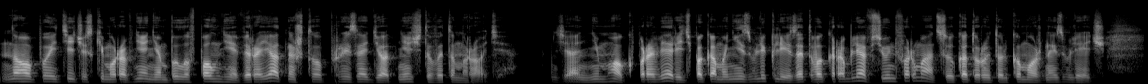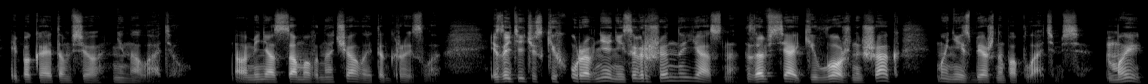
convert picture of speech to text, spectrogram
Но по этическим уравнениям было вполне вероятно, что произойдет нечто в этом роде. Я не мог проверить, пока мы не извлекли из этого корабля всю информацию, которую только можно извлечь, и пока я там все не наладил. Но меня с самого начала это грызло. Из этических уравнений совершенно ясно, за всякий ложный шаг мы неизбежно поплатимся. Мы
